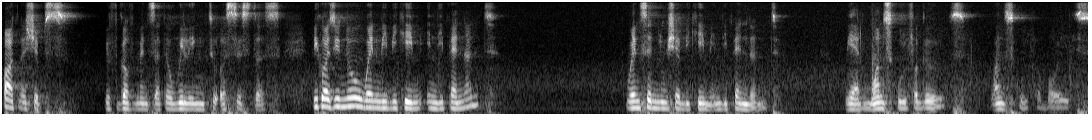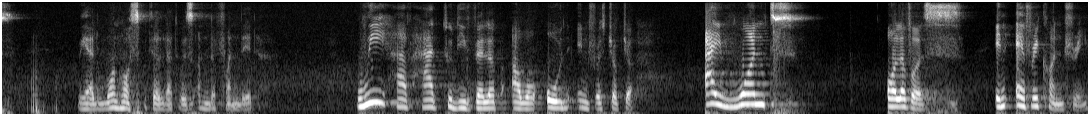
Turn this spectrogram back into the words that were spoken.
partnerships with governments that are willing to assist us. Because you know, when we became independent, when St. Lucia became independent, we had one school for girls, one school for boys. We had one hospital that was underfunded. We have had to develop our own infrastructure. I want all of us in every country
